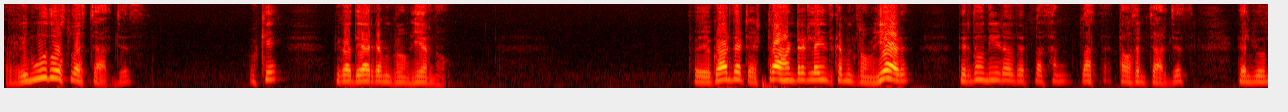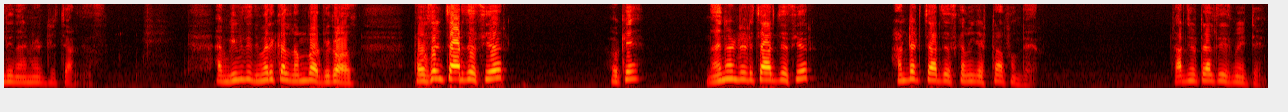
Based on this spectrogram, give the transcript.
remove those plus charges okay, because they are coming from here now. So, you got that extra 100 lines coming from here there is no need of that plus, plus 1000 charges there will be only 900 charges. I am giving the numerical number because 1000 charges here okay, 900 charges here 100 charges coming extra from there charge neutrality is maintained.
